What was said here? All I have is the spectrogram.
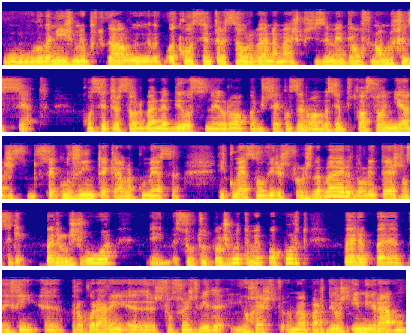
O urbanismo em Portugal, a concentração urbana mais precisamente, é um fenómeno recente concentração urbana deu-se na Europa no século XIX, mas em Portugal só em meados do século XX é que ela começa, e começam a vir as pessoas da Beira, do Alentejo, não sei o quê, para Lisboa, sobretudo para Lisboa, também para o Porto, para, para enfim, eh, procurarem eh, as soluções de vida, e o resto, a maior parte deles, emigravam,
